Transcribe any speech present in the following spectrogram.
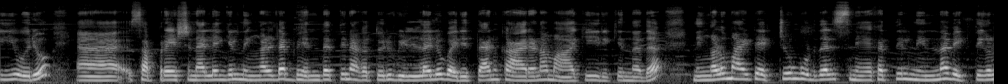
ഈ ഒരു സപ്പറേഷൻ അല്ലെങ്കിൽ നിങ്ങളുടെ ബന്ധത്തിനകത്തൊരു വിള്ളൽ വരുത്താൻ കാരണമാക്കിയിരിക്കുന്നത് നിങ്ങളുമായിട്ട് ഏറ്റവും കൂടുതൽ സ്നേഹത്തിൽ നിന്ന വ്യക്തികൾ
